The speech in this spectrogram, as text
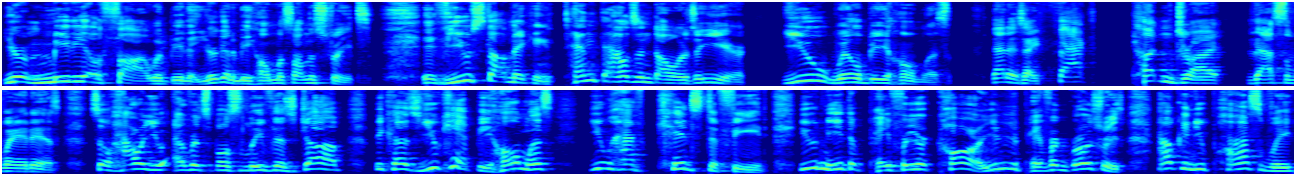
your immediate thought would be that you're gonna be homeless on the streets. If you stop making $10,000 a year, you will be homeless. That is a fact, cut and dry, that's the way it is. So how are you ever supposed to leave this job? Because you can't be homeless, you have kids to feed. You need to pay for your car, you need to pay for groceries. How can you possibly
